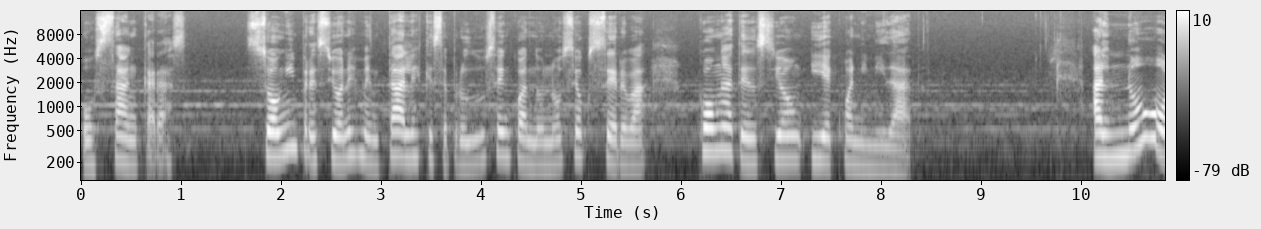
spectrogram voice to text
o záncaras son impresiones mentales que se producen cuando no se observa con atención y ecuanimidad. Al no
